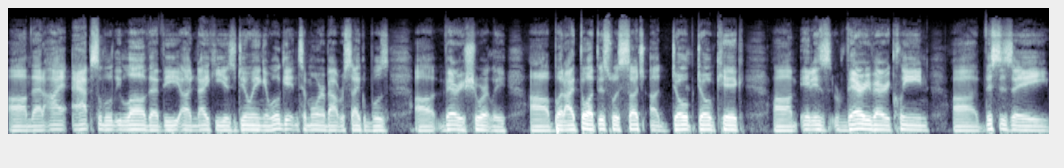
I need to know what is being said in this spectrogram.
um, that I absolutely love that the uh, Nike is doing, and we'll get into more about recyclables uh, very shortly. Uh, but I thought this was such a dope, dope kick. Um, it is very, very clean. Uh, this is a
